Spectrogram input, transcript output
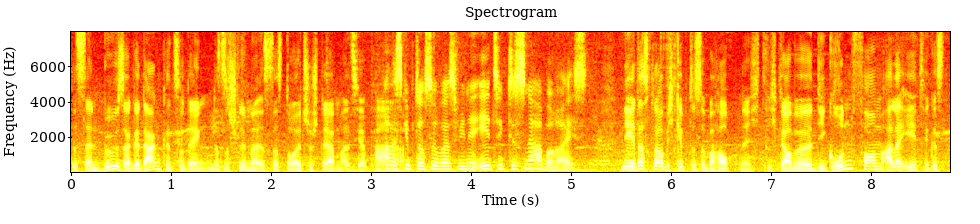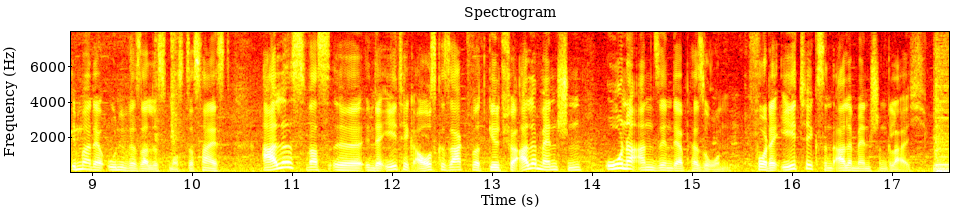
das ist ein böser Gedanke zu denken, dass es schlimmer ist, dass Deutsche sterben als Japaner. Aber es gibt doch sowas wie eine Ethik des Nahbereichs. Nee, das glaube ich gibt es überhaupt nicht. Ich glaube, die Grundform aller Ethik ist immer der Universalismus. Das heißt, alles, was äh, in der Ethik ausgesagt wird, gilt für alle Menschen ohne Ansehen der Person. Vor der Ethik sind alle Menschen gleich.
